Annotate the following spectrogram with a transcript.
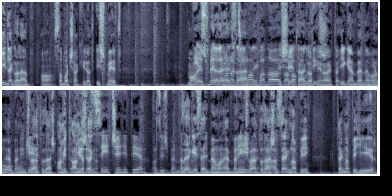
Így legalább a szabadsághírat ismét majd És benne le van lehet a zárni, az és sétálgatni is? rajta. Igen, benne van, Jó, ebben nincs oké. változás. Amit, ami és a a tegnap, Széchenyi tér, az is benne az van. egész egyben van, ebben nincs Végre. változás. Na, A tegnapi, a tegnapi hír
